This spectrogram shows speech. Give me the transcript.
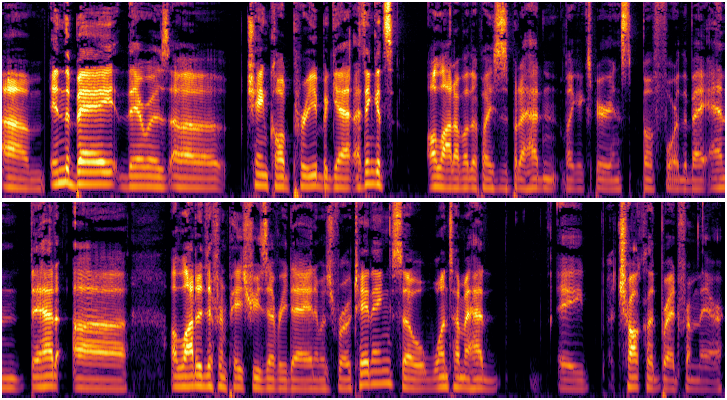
um, in the Bay, there was a chain called Pre Baguette. I think it's a lot of other places, but I hadn't like experienced before the Bay, and they had uh, a lot of different pastries every day, and it was rotating. So one time I had a, a chocolate bread from there,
